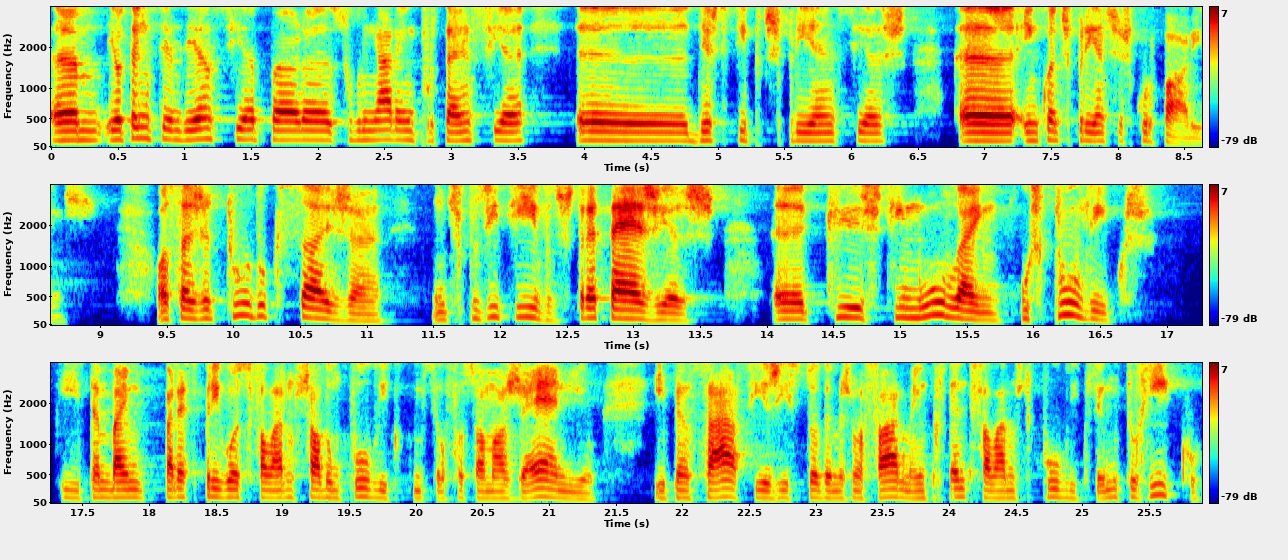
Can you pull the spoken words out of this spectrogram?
Um, eu tenho tendência para sublinhar a importância uh, deste tipo de experiências uh, enquanto experiências corpóreas. Ou seja, tudo o que seja um dispositivos, estratégias que estimulem os públicos, e também parece perigoso falarmos só de um público como se ele fosse homogéneo, e pensar se agisse toda da mesma forma. É importante falarmos de públicos, é muito rico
